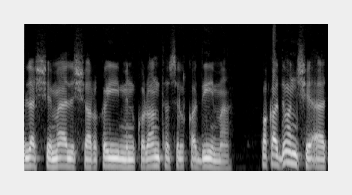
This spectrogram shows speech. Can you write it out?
إلى الشمال الشرقي من كورنثوس القديمة وقد أنشئت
